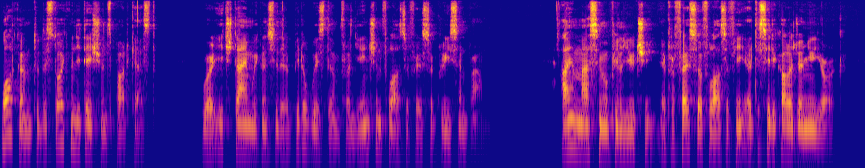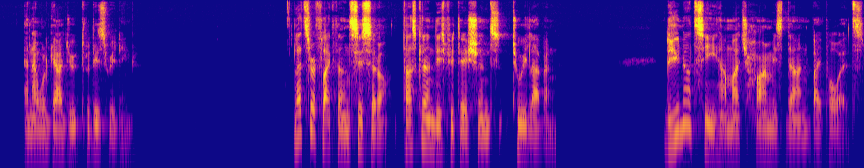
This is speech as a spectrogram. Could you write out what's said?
Welcome to the Stoic Meditations podcast, where each time we consider a bit of wisdom from the ancient philosophers of Greece and Rome. I am Massimo Pigliucci, a professor of philosophy at the City College of New York, and I will guide you through this reading. Let's reflect on Cicero, Tusculan Disputations 211. Do you not see how much harm is done by poets?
